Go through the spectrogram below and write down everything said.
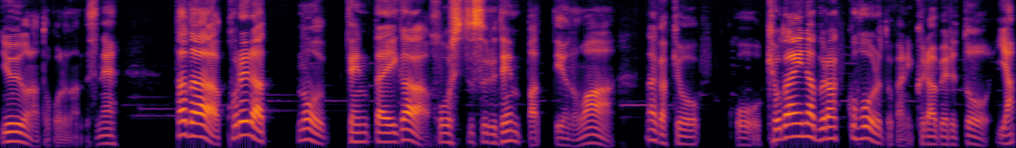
いうようなところなんですね。ただ、これらの天体が放出する電波っていうのは、なんか今日、こう、巨大なブラックホールとかに比べると、やっ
